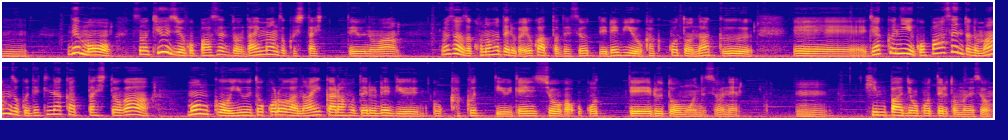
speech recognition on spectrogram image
うん、でもその95%の大満足した人っていうのはわざわざこのホテルが良かったですよってレビューを書くことなく、えー、逆に5%の満足できなかった人が文句を言うところがないからホテルレビューを書くっていう現象が起こってると思うんですよね。うん、頻繁に起こってると思うんですよ。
